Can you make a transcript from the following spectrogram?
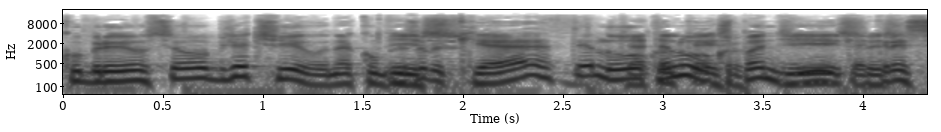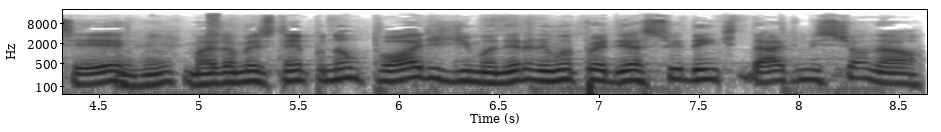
cobrir o seu objetivo, né? Cumprir isso. o que é ter lucro, quer, ter lucro. quer expandir, isso, quer isso. crescer, uhum. mas ao mesmo tempo não pode de maneira nenhuma perder a sua identidade missional.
